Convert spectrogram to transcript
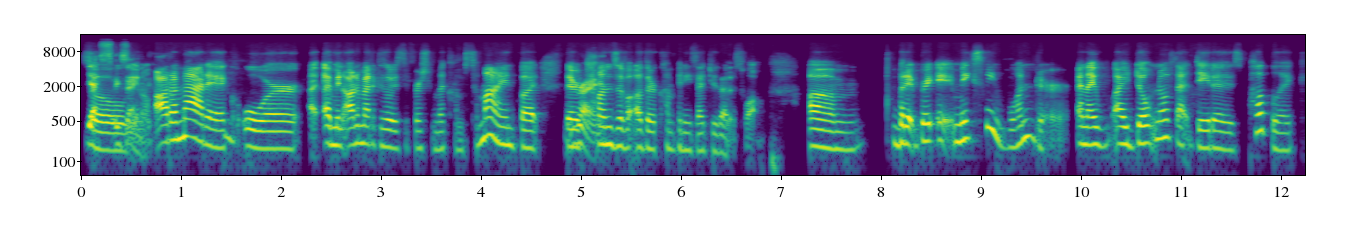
So, yes, exactly. you know, Automattic or I mean, Automattic is always the first one that comes to mind, but there are right. tons of other companies that do that as well. Um, but it it makes me wonder, and I I don't know if that data is public.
